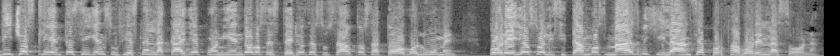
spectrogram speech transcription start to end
dichos clientes siguen su fiesta en la calle poniendo los estéreos de sus autos a todo volumen. Por ello solicitamos más vigilancia, por favor, en la zona.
